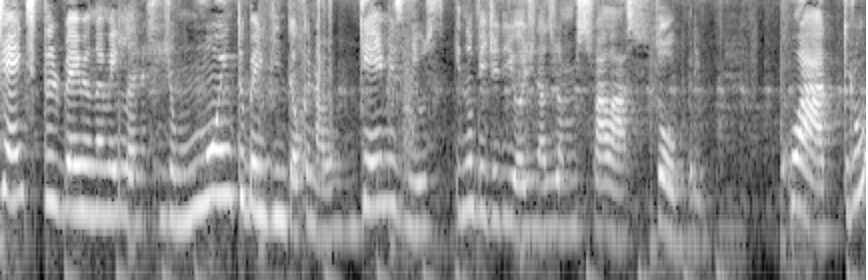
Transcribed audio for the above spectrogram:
gente, tudo bem? Meu nome é Ilana, sejam muito bem-vindos ao canal Games News e no vídeo de hoje nós vamos falar sobre quatro,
